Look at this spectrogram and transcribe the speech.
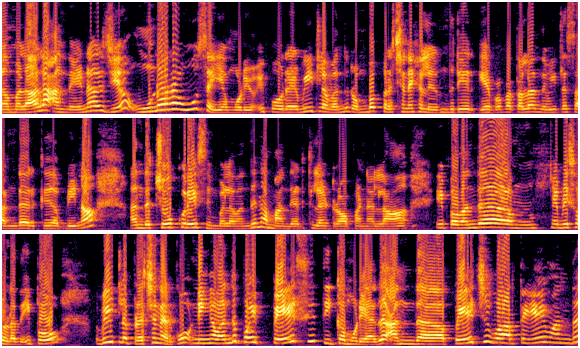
நம்மளால அந்த எனர்ஜியை உணரவும் செய்ய முடியும். இப்போ ஒரு வீட்டில் வந்து ரொம்ப பிரச்சனைகள் இருந்துகிட்டே இருக்கு. எப்போ பார்த்தாலும் அந்த வீட்டில் சண்டை இருக்கு அப்படின்னா அந்த சோக்குரே சிம்பிளை வந்து நம்ம அந்த இடத்துல ட்ரா பண்ணலாம். இப்போ வந்து எப்படி சொல்றது? இப்போ வீட்டில் பிரச்சனை இருக்கும். நீங்க வந்து போய் பேசி தீக்க முடியாது. அந்த பேச்சுவார்த்தையே வந்து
